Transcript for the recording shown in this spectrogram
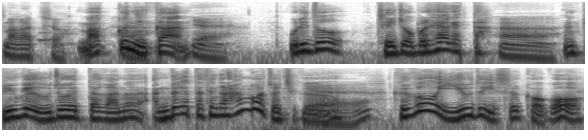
막았죠. 막으니까 예. 우리도 제조업을 해야겠다. 아. 미국에 의존했다가는 안 되겠다 생각을 한 거죠 지금. 예. 그거 이유도 있을 거고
